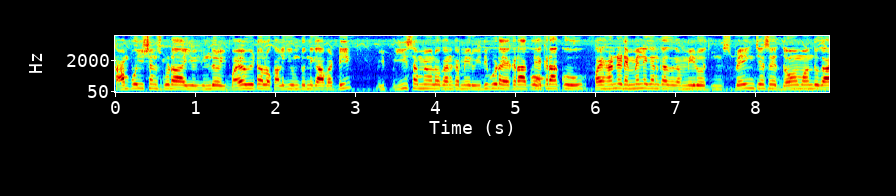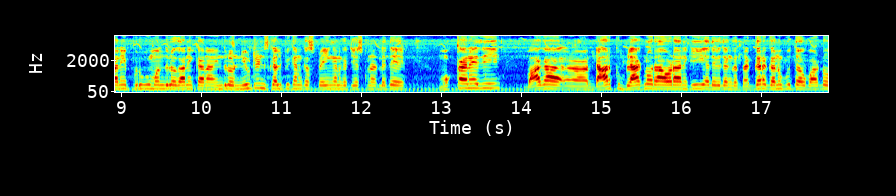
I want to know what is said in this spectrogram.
కాంపోజిషన్స్ కూడా ఇందులో బయోవిటాలో కలిగి ఉంటుంది కాబట్టి ఈ- సమయంలో కనుక మీరు ఇది కూడా ఎకరాకు ఎకరాకు ఫైవ్ హండ్రెడ్ ఎంఎల్ఏ కనుక మీరు స్ప్రేయింగ్ చేసే దోమ మందు కానీ పురుగు మందులో కానీ కన ఇందులో న్యూట్రిన్స్ కలిపి కనుక స్ప్రేయింగ్ కనుక చేసుకున్నట్లయితే మొక్క అనేది బాగా డార్క్ బ్లాక్లో రావడానికి అదేవిధంగా దగ్గర గనుపుతో పాటు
